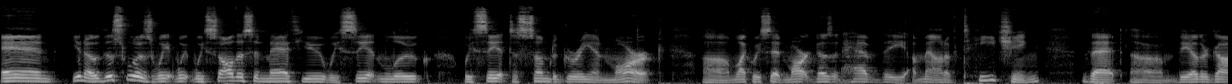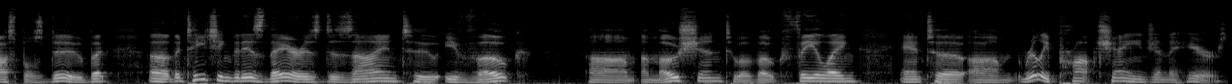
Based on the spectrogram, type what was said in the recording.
And, you know, this was, we, we, we saw this in Matthew, we see it in Luke, we see it to some degree in Mark. Um, like we said, Mark doesn't have the amount of teaching that um, the other Gospels do, but uh, the teaching that is there is designed to evoke um, emotion, to evoke feeling, and to um, really prompt change in the hearers.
